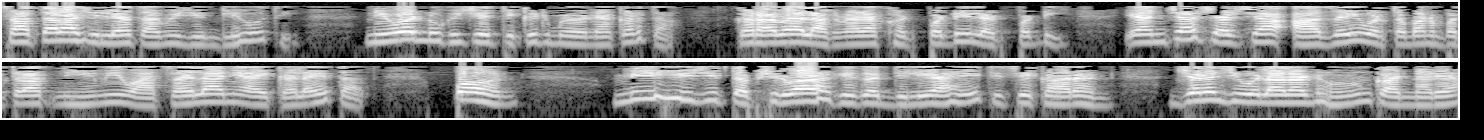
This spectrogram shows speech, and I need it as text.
सातारा जिल्ह्यात आम्ही जिंकली होती. निवडणुकीचे तिकीट मिळवण्याकरता कराव्या लागणाऱ्या खटपटी लटपटी यांच्या चर्चा आजही वर्तमानपत्रात नेहमी वाचायला आणि ऐकायला येतात. पण मी ही जी तपशीलवार हकीकत दिली आहे तिचे कारण जनजीवनाला ढवळून काढणाऱ्या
